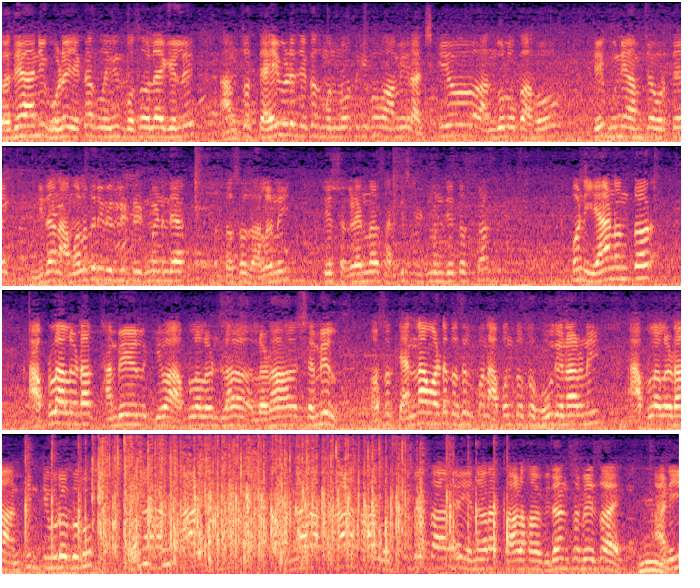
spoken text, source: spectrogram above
गधे आणि घोडे एकाच लाईनीत बसवल्या गेले. आमचं त्याही वेळेस एकच म्हणणं होतं की बाबा आम्ही राजकीय आंदोलक आहोत. ते गुन्हे आमच्यावरती आहे निदान आम्हाला तरी वेगळी ट्रीटमेंट द्या. पण तसं झालं नाही. ते सगळ्यांना सारखीच ट्रीटमेंट देत असतात. पण यानंतर आपला लढा थांबेल किंवा आपला लढा लढा शमेल असं त्यांना वाटत असेल पण आपण तसं होऊ देणार नाही. आपला लढा आणखीन तीव्र करू. येणारा काळ येणारा काळ हा लोकसभेचा आहे येणारा काळ हा विधानसभेचा आहे. आणि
